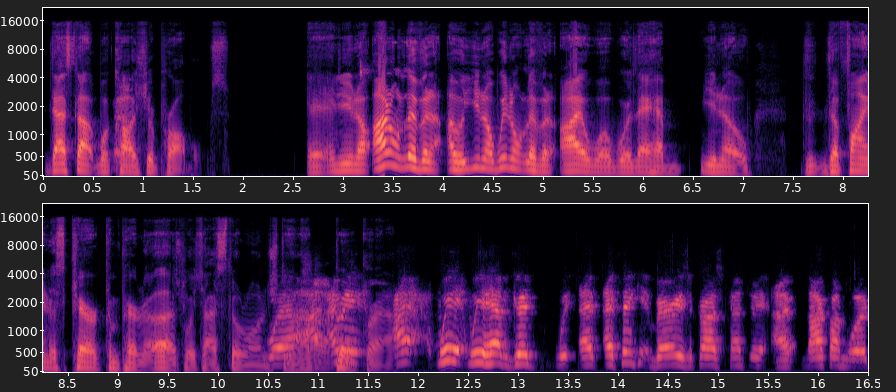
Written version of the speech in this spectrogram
that's not what caused your problems. And, and, you know, I don't live in, you know, we don't live in Iowa where they have, you know, the, finest care compared to us, which I still don't understand. Well, I, I mean, I, we we have good. We, I, I think it varies across the country. I knock on wood.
